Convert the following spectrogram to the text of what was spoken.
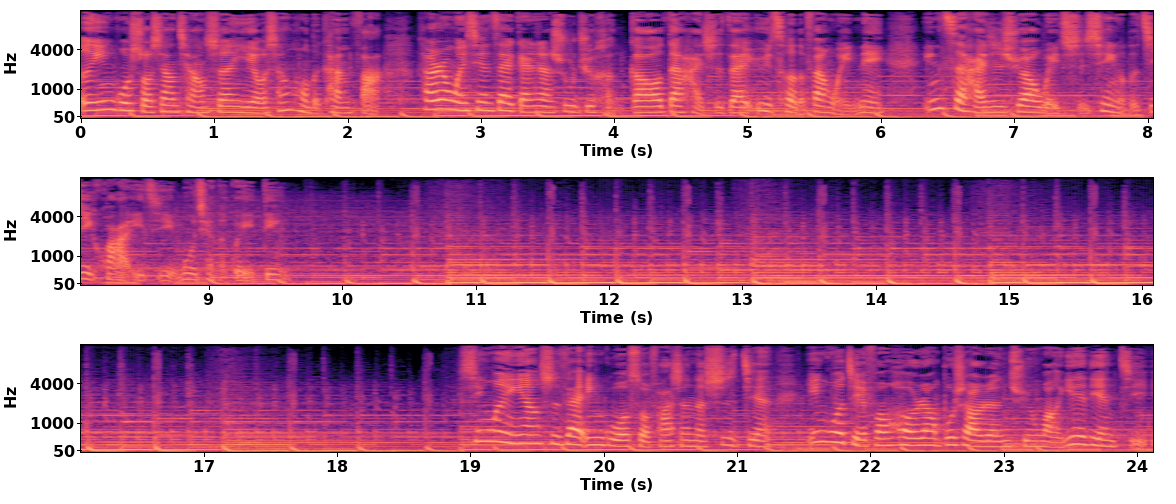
而英国首相强生也有相同的看法，他认为现在感染数据很高，但还是在预测的范围内，因此还是需要维持现有的计划以及目前的规定。新闻一样是在英国所发生的事件。英国解封后，让不少人群往夜店挤，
